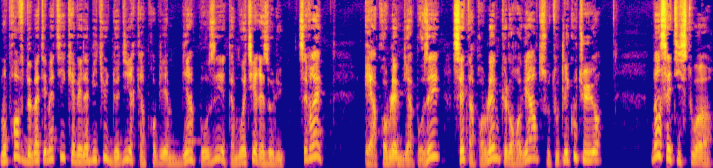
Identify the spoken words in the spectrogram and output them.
Mon prof de mathématiques avait l'habitude de dire qu'un problème bien posé est à moitié résolu. C'est vrai. Et un problème bien posé, c'est un problème que l'on regarde sous toutes les coutures. Dans cette histoire,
